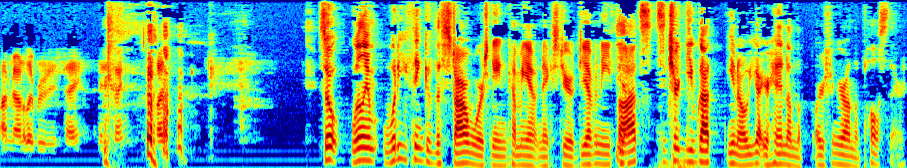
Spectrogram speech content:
I'm not at liberty to say anything. but So, William, what do you think of the Star Wars game coming out next year? Do you have any thoughts? Since you're, you've got, you know, you got your hand on the or your finger on the pulse there.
